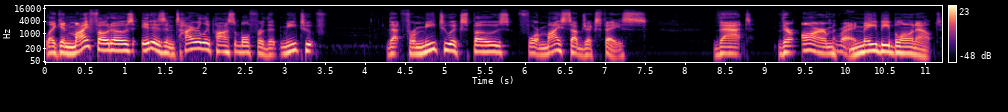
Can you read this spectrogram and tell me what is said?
Like in my photos, it is entirely possible for that me to that for me to expose for my subject's face that their arm right. may be blown out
